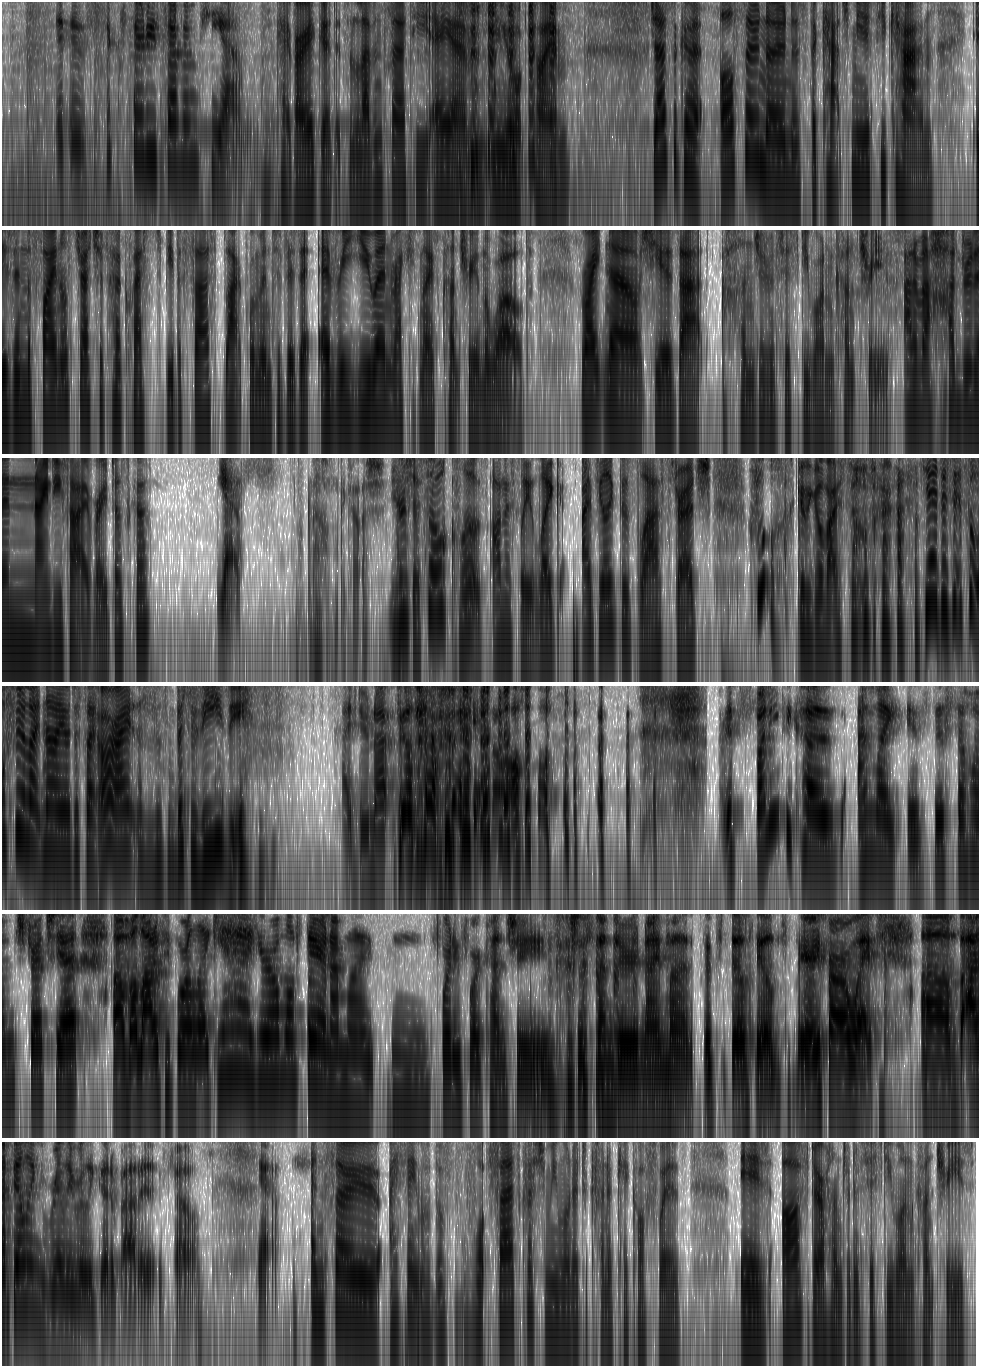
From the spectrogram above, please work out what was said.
It is 6:37 p.m. Okay, very good. It's 11:30 a.m. New York time. Jessica, also known as the Catch Me If You Can, is in the final stretch of her quest to be the first black woman to visit every UN recognized country in the world. Right now, she is at 151 countries. Out of 195, right, Jessica? Yes. Oh my gosh. You're just, so close, honestly. Like, I feel like this last stretch, whew, gonna go by so fast. Yeah, does it sort of feel like now you're just like, all right, this is, this is easy? I do not feel that way at all. it's funny because I'm like, is this the home stretch yet? Um, a lot of people are like, yeah, you're almost there. And I'm like, mm, 44 countries, just under nine months. It still feels very far away. Um, but I'm feeling really, really good about it. So, yeah. And so I think the what first question we wanted to kind of kick off with is after 151 countries,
